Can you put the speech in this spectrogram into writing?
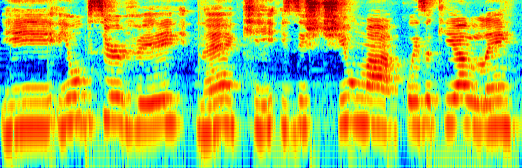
e, e observei, né, que existia uma coisa que ia além,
